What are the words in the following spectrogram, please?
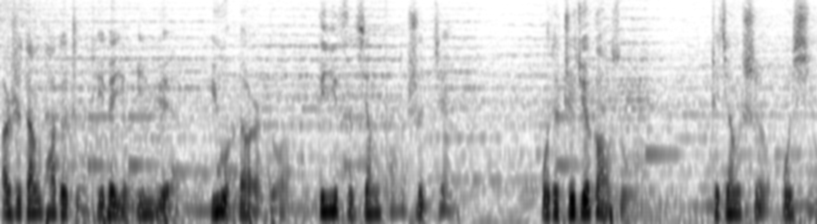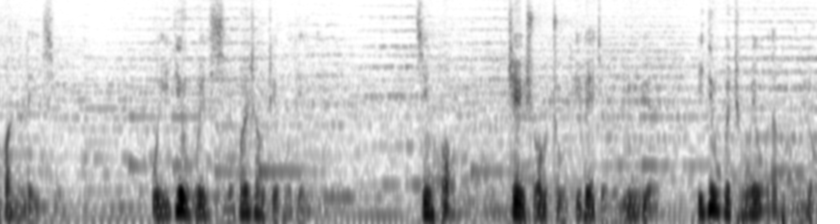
而是当他的主题背景音乐与我的耳朵第一次相逢的瞬间，我的直觉告诉我，这将是我喜欢的类型，我一定会喜欢上这部电影。今后，这首主题背景的音乐一定会成为我的朋友，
